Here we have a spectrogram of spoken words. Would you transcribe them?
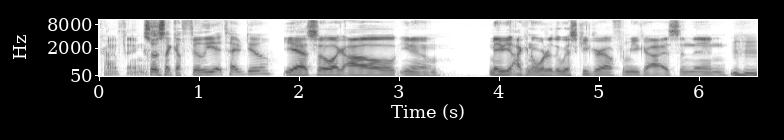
kind of things. So it's like affiliate type deal. yeah, so like I'll, you know, maybe I can order the whiskey grail from you guys and then Mm-hmm.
